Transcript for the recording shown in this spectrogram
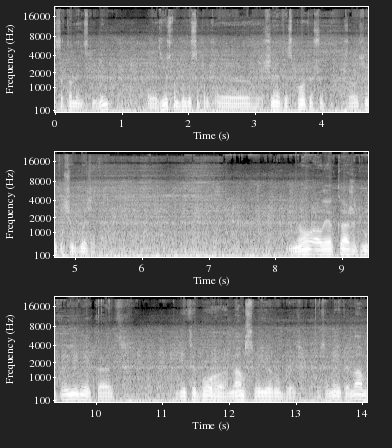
сатанинський, він, е, звісно, буде е, чинити спротив, щоб залишити, щоб вижити. Ну, але як кажуть в Україні, кажуть, діти Бога, нам своє робить. Розумієте, нам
